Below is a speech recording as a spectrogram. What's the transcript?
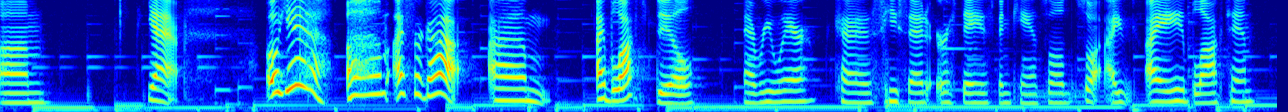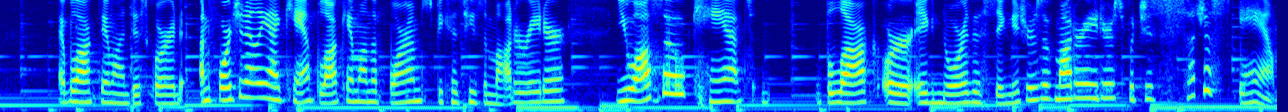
um, yeah. Oh yeah. Um, I forgot. Um, I blocked Dill everywhere because he said Earth Day has been canceled. So I I blocked him. I blocked him on Discord. Unfortunately, I can't block him on the forums because he's a moderator. You also can't block or ignore the signatures of moderators, which is such a scam.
